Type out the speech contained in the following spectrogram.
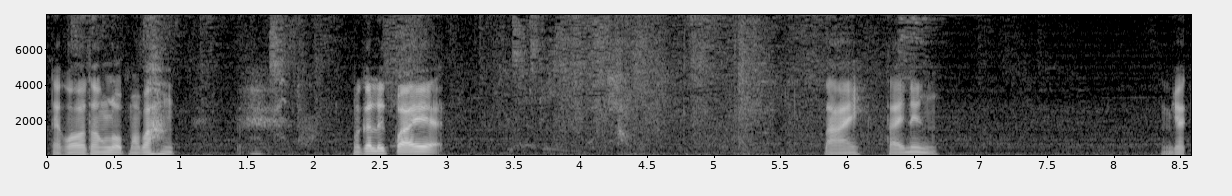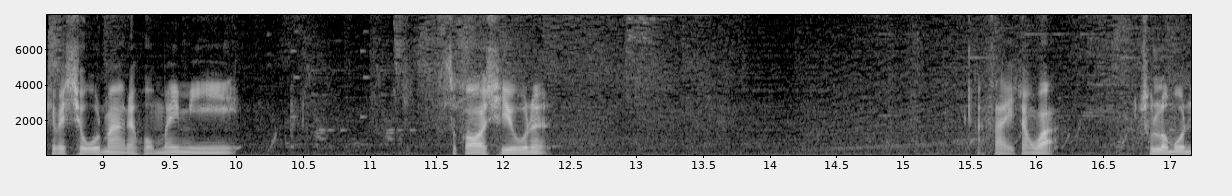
แต่ก็ต้องหลบมาบ้าง มันก็ลึกไปอะตายตายหนึ่งอยากจะไปชูดมากแต่ผมไม่มี สกอร์ชิลเนี่ยใส่จังหวะ ชุลมุน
